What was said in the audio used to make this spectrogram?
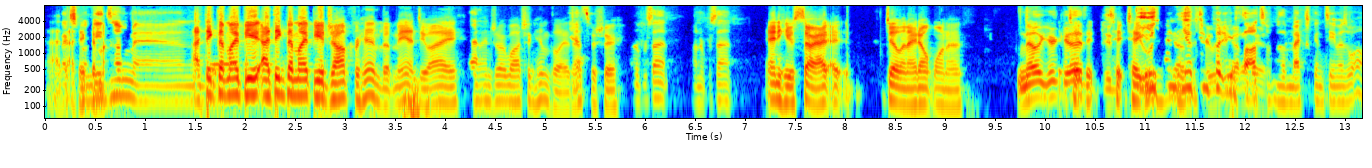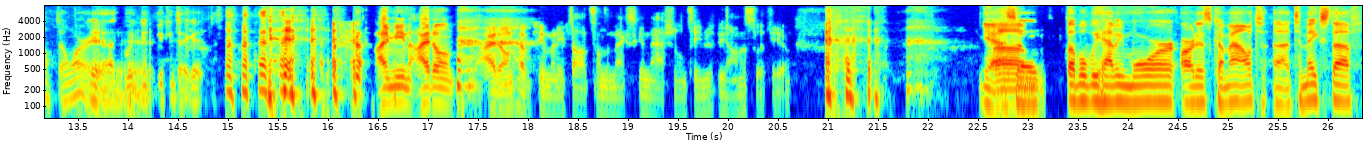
I, I think that needs might, man. I think that might be I think that might be a job for him, but man, do I, I enjoy watching him play. Yeah. That's for sure. hundred percent, hundred percent. Anywho, sorry, I, I, Dylan, I don't want to. No, you're Take- good. take- take- take- You can, you can put your gotta thoughts on the Mexican team as well. Don't worry, Yeah, like, we can we can take it. I mean, I don't I don't have too many thoughts on the Mexican national team to be honest with you. Yeah, so Um, club will be having more artists come out uh, to make stuff,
